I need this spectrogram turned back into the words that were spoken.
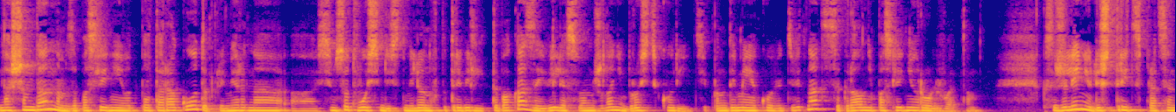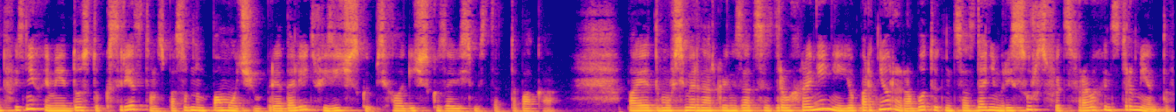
нашим данным, за последние вот полтора года примерно 780 а, миллионов потребителей табака заявили о своем желании бросить курить. И пандемия COVID-19 сыграла не последнюю роль в этом. К сожалению, лишь 30% из них имеют доступ к средствам, способным помочь им преодолеть физическую и психологическую зависимость от табака – Поэтому Всемирная организация здравоохранения и ее партнеры работают над созданием ресурсов и цифровых инструментов,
